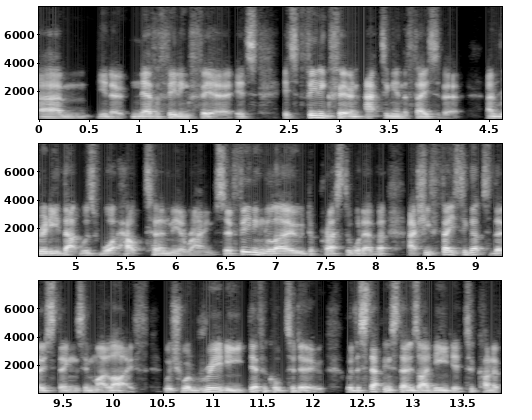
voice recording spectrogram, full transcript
um, you know never feeling fear. It's it's feeling fear and acting in the face of it. And really, that was what helped turn me around. So, feeling low, depressed, or whatever, actually facing up to those things in my life, which were really difficult to do, with the stepping stones I needed to kind of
